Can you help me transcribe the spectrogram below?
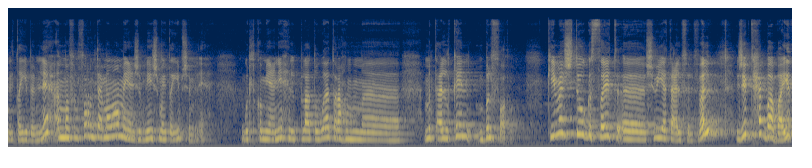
يطيب مليح. أما في الفرن تاع ماما ما يعجبنيش ما يطيبش مليح. قلت لكم يعني البلاطوات راهم آه، متعلقين بالفرن. كيما شفتوا قصيت آه، شوية تاع الفلفل جبت حبة بيض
